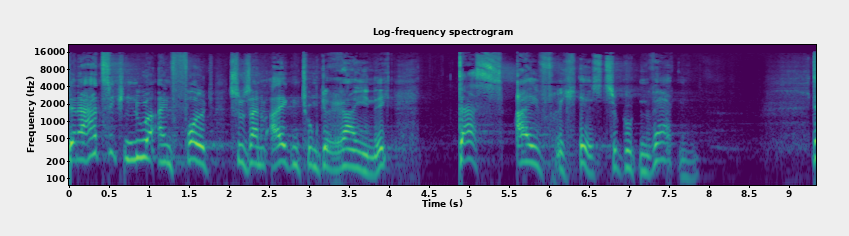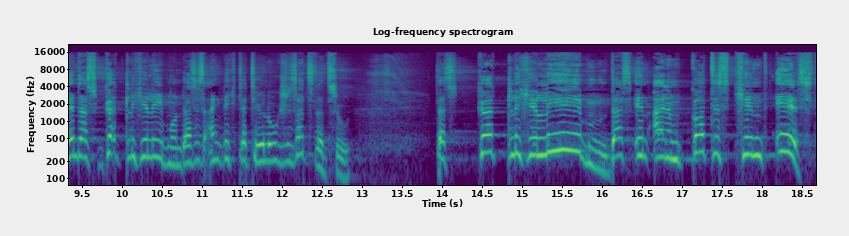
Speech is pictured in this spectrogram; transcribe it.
Denn er hat sich nur ein Volk zu seinem Eigentum gereinigt, das eifrig ist zu guten Werken. Denn das göttliche Leben, und das ist eigentlich der theologische Satz dazu, das göttliche Leben, das in einem Gotteskind ist,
